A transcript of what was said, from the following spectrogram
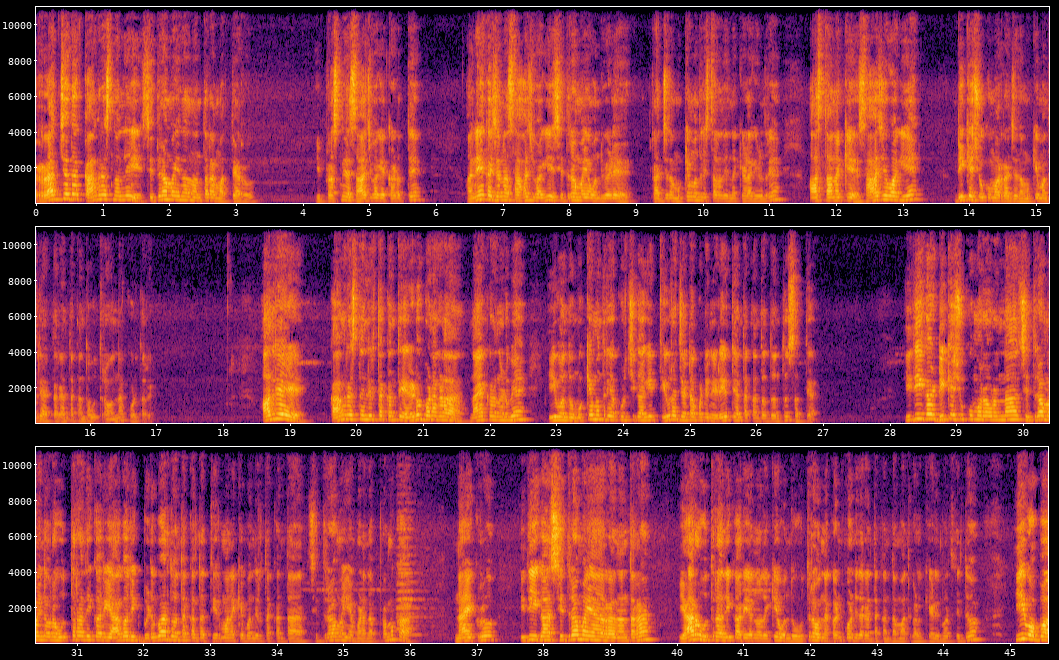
ರಾಜ್ಯದ ಕಾಂಗ್ರೆಸ್ನಲ್ಲಿ ಸಿದ್ದರಾಮಯ್ಯನ ನಂತರ ಮತ್ಯಾರು? ಈ ಪ್ರಶ್ನೆ ಸಹಜವಾಗಿ ಕಾಡುತ್ತೆ. ಅನೇಕ ಜನ ಸಹಜವಾಗಿ ಸಿದ್ದರಾಮಯ್ಯ ಒಂದು ವೇಳೆ ರಾಜ್ಯದ ಮುಖ್ಯಮಂತ್ರಿ ಸ್ಥಾನದಿಂದ ಕೆಳಗಿಳಿದ್ರೆ ಆ ಸ್ಥಾನಕ್ಕೆ ಸಹಜವಾಗಿಯೇ ಡಿ ಕೆ ಶಿವಕುಮಾರ್ ರಾಜ್ಯದ ಮುಖ್ಯಮಂತ್ರಿ ಆಗ್ತಾರೆ ಅಂತಕ್ಕಂಥ ಉತ್ತರವನ್ನು ಕೊಡ್ತಾರೆ. ಆದರೆ ಕಾಂಗ್ರೆಸ್ನಲ್ಲಿರ್ತಕ್ಕಂಥ ಎರಡು ಬಣಗಳ ನಾಯಕರ ನಡುವೆ ಈ ಒಂದು ಮುಖ್ಯಮಂತ್ರಿಯ ಕುರ್ಚಿಗಾಗಿ ತೀವ್ರ ಜಟಾಪಟಿ ನಡೆಯುತ್ತೆ ಅಂತಕ್ಕಂಥದ್ದಂತೂ ಸತ್ಯ. ಇದೀಗ ಡಿ ಕೆ ಶಿವಕುಮಾರ್ ಅವರನ್ನ ಸಿದ್ದರಾಮಯ್ಯನವರ ಉತ್ತರಾಧಿಕಾರಿ ಆಗೋದಿಕ್ಕೆ ಬಿಡಬಾರ್ದು ಅಂತಕ್ಕಂಥ ತೀರ್ಮಾನಕ್ಕೆ ಬಂದಿರತಕ್ಕಂಥ ಸಿದ್ದರಾಮಯ್ಯ ಬಣದ ಪ್ರಮುಖ ನಾಯಕರು. ಇದೀಗ ಸಿದ್ದರಾಮಯ್ಯರ ನಂತರ ಯಾರು ಉತ್ತರಾಧಿಕಾರಿ ಅನ್ನೋದಕ್ಕೆ ಒಂದು ಉತ್ತರವನ್ನು ಕಂಡುಕೊಂಡಿದ್ದಾರೆ ಅಂತಕ್ಕಂಥ ಮಾತುಗಳು ಕೇಳಿ ಬರ್ತಿದ್ದು ಈ ಒಬ್ಬ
